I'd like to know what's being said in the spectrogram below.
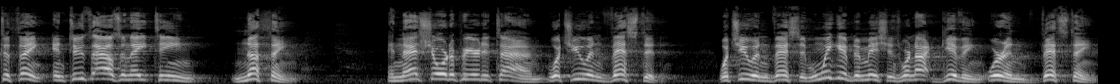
to think, in 2018, nothing in that short a period of time, what you invested what you invested. When we give to missions, we're not giving, we're investing.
